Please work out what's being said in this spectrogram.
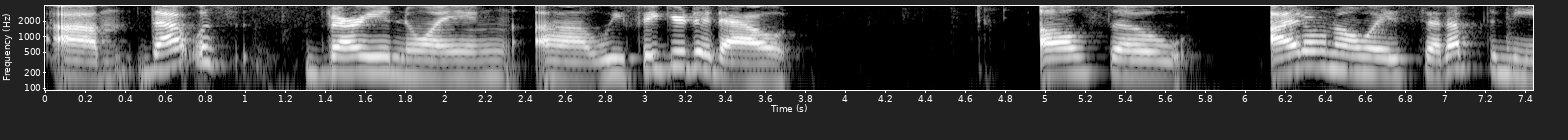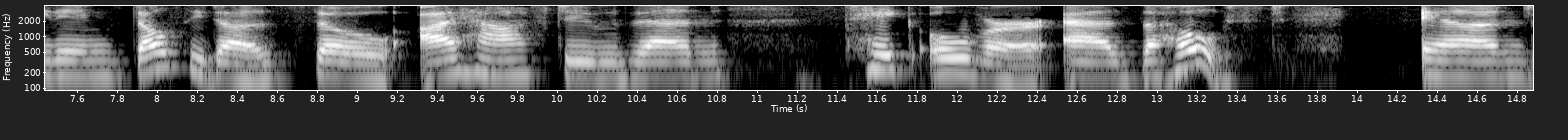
um, that was very annoying. Uh, we figured it out. Also, I don't always set up the meetings, Dulcie does. So I have to then take over as the host. And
